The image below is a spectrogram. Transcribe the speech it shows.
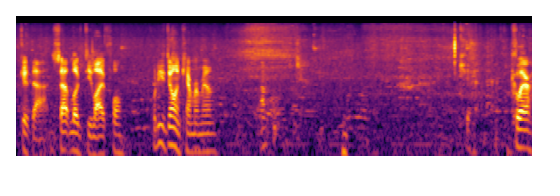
Look at that. Does that look delightful? What are you doing, cameraman? Claire.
